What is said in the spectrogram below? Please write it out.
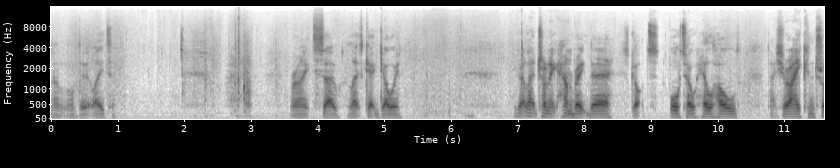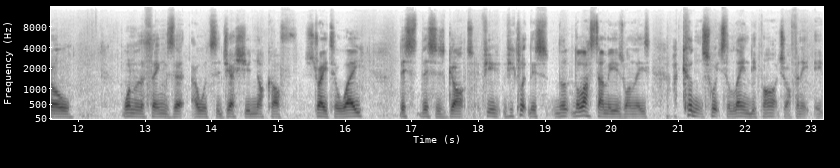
No, I'll do it later. Right, so let's get going. You've got electronic handbrake there. It's got auto hill hold that's your eye control. One of the things that I would suggest you knock off straight away. This this has got if you if you click this the, the last time I used one of these I couldn't switch the lane departure off and it, it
